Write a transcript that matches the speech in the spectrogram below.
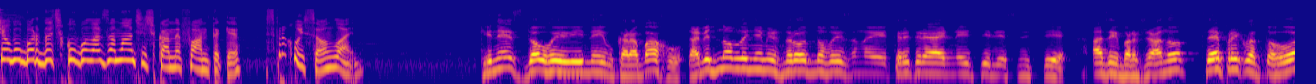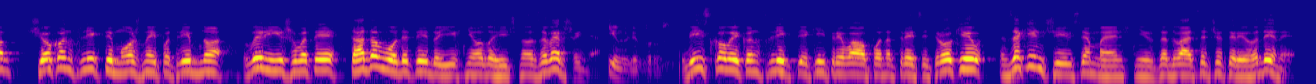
Щоб у бардачку була заначечка, а не фантики. Страхуйся онлайн. Кінець довгої війни в Карабаху та відновлення міжнародно визнаної територіальної цілісності Азербайджану це приклад того, що конфлікти можна і потрібно вирішувати та доводити до їхнього логічного завершення. кинули просто. Військовий конфлікт, який тривав понад 30 років, закінчився менш ніж за 24 години.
